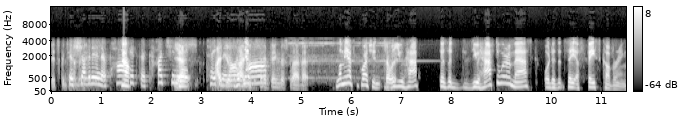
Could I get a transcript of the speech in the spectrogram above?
it's They're shoving it in their pockets. They're touching Yes, it, taking I it on I and do off. the same thing, Miss Levitt. Let me ask a question. So do it- you have does it do you have to wear a mask or does it say a face covering?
